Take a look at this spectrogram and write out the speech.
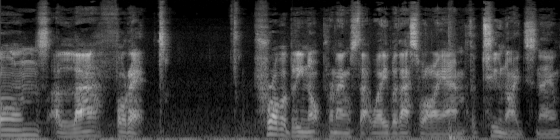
La Forêt. Probably not pronounced that way, but that's where I am for two nights now.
